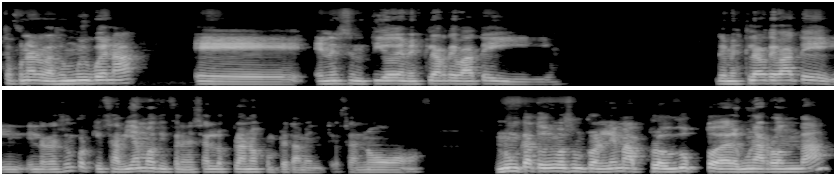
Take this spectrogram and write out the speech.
fue una relación muy buena eh, en el sentido de mezclar debate y de mezclar debate y, y, la relación porque sabíamos diferenciar los planos completamente. O sea, no, nunca tuvimos un problema producto de alguna ronda,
